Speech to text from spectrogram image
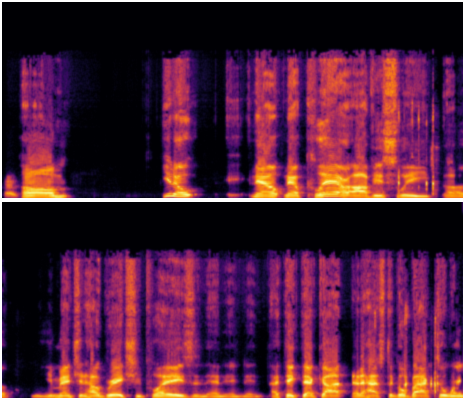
Perfect. Um, you know, now now Claire, obviously, uh, you mentioned how great she plays, and, and and and I think that got that has to go back to when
